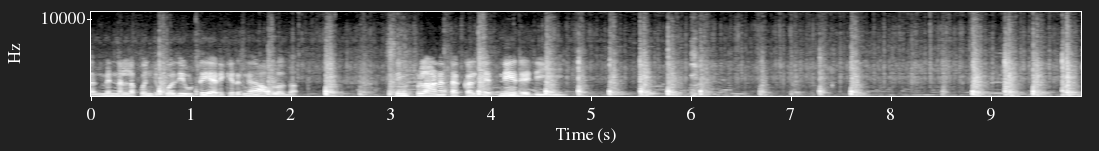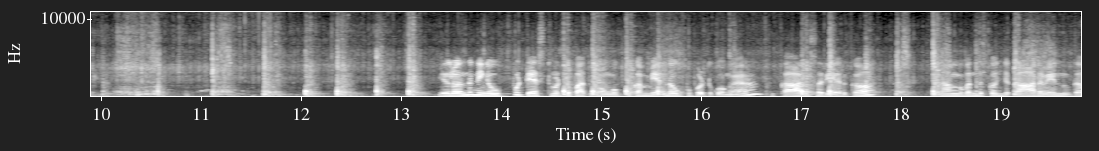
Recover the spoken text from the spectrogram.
அதுமாரி நல்லா கொஞ்சம் கொதி விட்டு இறக்கிடுங்க. அவ்வளோதான் சிம்பிளான தக்காளி சட்னி ரெடி. இதில் வந்து நீங்கள் உப்பு டேஸ்ட் மட்டும் பார்த்துக்கோங்க உப்பு கம்மியாக இருந்தால் உப்பு போட்டுக்கோங்க. காரம் சரியாக இருக்கும் நாங்கள் வந்து கொஞ்சம் காரம் வேணுக்கு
